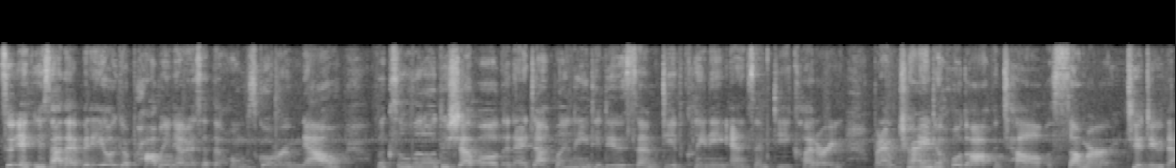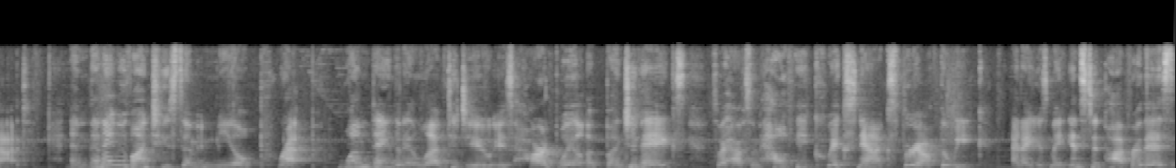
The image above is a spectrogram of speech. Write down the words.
So if you saw that video, you'll probably notice that the homeschool room now looks a little disheveled and I definitely need to do some deep cleaning and some decluttering. But I'm trying to hold off until summer to do that. And then I move on to some meal prep. One thing that I love to do is hard boil a bunch of eggs so I have some healthy, quick snacks throughout the week and I use my Instant Pot for this.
